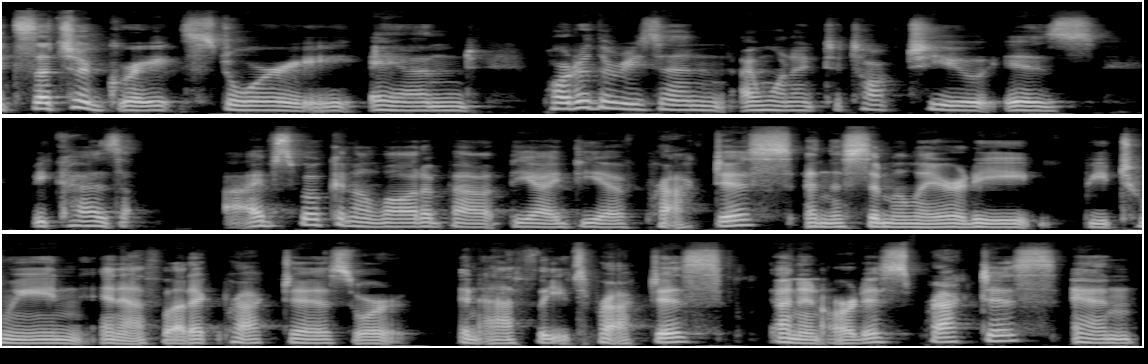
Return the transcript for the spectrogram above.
It's such a great story. And part of the reason I wanted to talk to you is because I've spoken a lot about the idea of practice and the similarity between an athletic practice or an athlete's practice and an artist's practice. And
